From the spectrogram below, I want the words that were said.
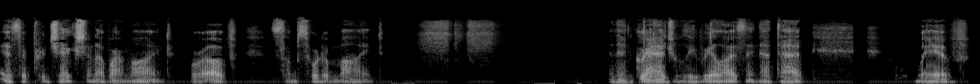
is a projection of our mind or of some sort of mind. And then gradually realizing that that way of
